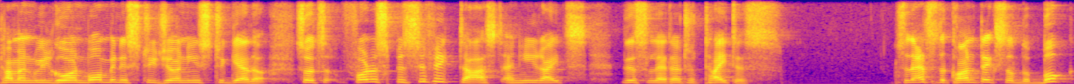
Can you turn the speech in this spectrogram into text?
Come and we'll go on more ministry journeys together. So it's for a specific task, and he writes this letter to Titus. So that's the context of the book.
